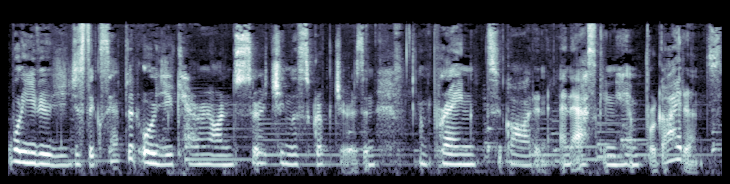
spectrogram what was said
what do you do? Do you just accept it or do you carry on searching the scriptures and, and praying to God and, and asking Him for guidance?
